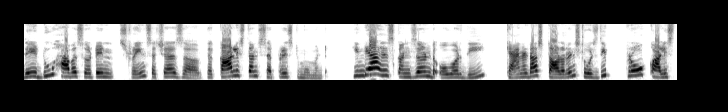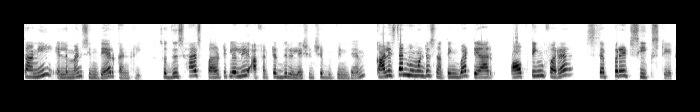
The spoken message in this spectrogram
they do have a certain strain such as uh, the Khalistan separatist movement. India is concerned over the Canada's tolerance towards the pro-Khalistani elements in their country. So this has particularly affected the relationship between them. Khalistan movement is nothing but they are opting for a separate Sikh state.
